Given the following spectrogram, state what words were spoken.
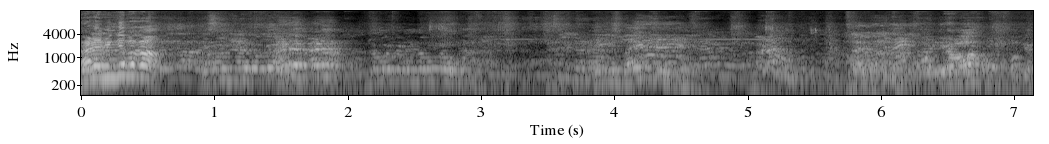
மேடம் இங்க பக்கம் ஓகேவா? ஓகே.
